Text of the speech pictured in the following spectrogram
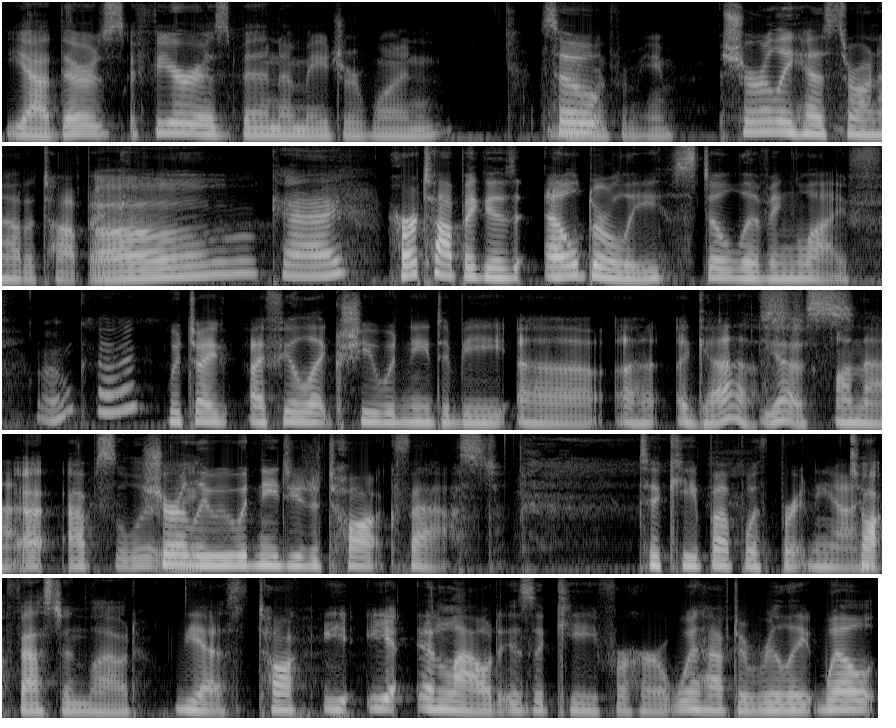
Yeah, there's fear has been a major one. So- one for me. shirley has thrown out a topic Okay. her topic is elderly still living life Okay. Which I, I feel like she would need to be uh, a, a guest Yes. on that A- absolutely. Shirley we would need you to talk fast to keep up with Brittany. I. talk fast and loud. Yes, talk y- y- and loud is a key for her. We'll have to really. Well,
